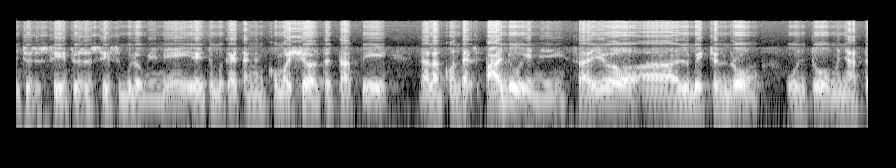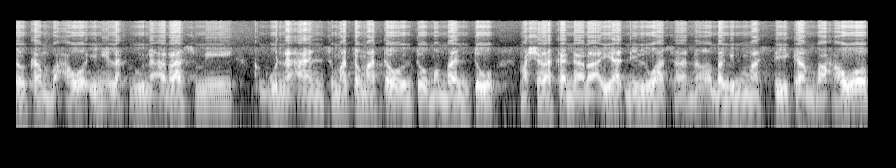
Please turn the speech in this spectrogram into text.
institusi-institusi sebelum ini iaitu berkaitan dengan komersial. Tetapi dalam konteks padu ini saya uh, lebih cenderung untuk menyatakan bahawa inilah kegunaan rasmi, kegunaan semata-mata untuk membantu masyarakat dan rakyat di luar sana bagi memastikan bahawa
